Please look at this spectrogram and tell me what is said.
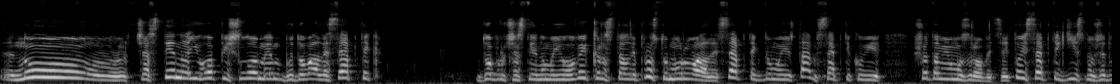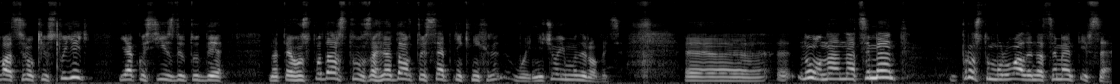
Ну, частина його пішло, ми будували септик. Добру частину ми його використали, просто мурували септик. Думаю, там септикові, що там йому зробиться. І той септик дійсно вже 20 років стоїть. Якось їздив туди на те господарство, заглядав той септик, ні, ой, нічого йому не робиться. Е, е, ну, на, на цемент, просто мурували на цемент і все.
